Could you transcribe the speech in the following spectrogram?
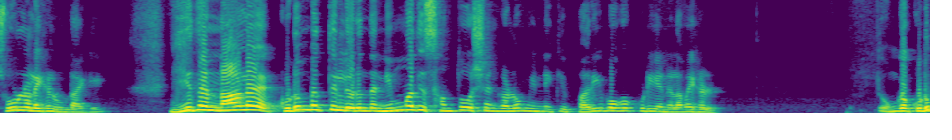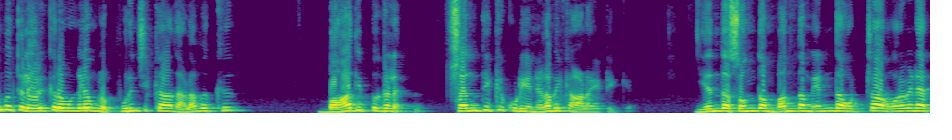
சூழ்நிலைகள் உண்டாகி இதனால் குடும்பத்தில் இருந்த நிம்மதி சந்தோஷங்களும் இன்னைக்கு பறிபோகக்கூடிய நிலைமைகள். உங்கள் குடும்பத்தில் இருக்கிறவங்களே உங்களை புரிஞ்சிக்காத அளவுக்கு பாதிப்புகளை சந்திக்கக்கூடிய நிலைமைக்கு ஆளாயிட்டீங்க. எந்த சொந்தம் பந்தம் எந்த உற்றார் உறவினர்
